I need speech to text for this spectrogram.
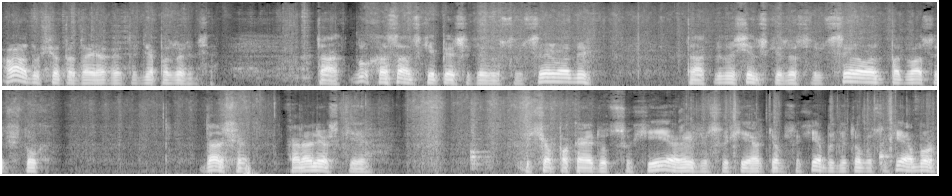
А, ну все, тогда я, это не опозоримся. Так, ну, хасанские персики засертифицированы. Так, минусинский засертифицирован по 20 штук. Дальше королевские еще пока идут сухие, рыжие сухие, Артем сухие, Бонитома сухие, Амур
